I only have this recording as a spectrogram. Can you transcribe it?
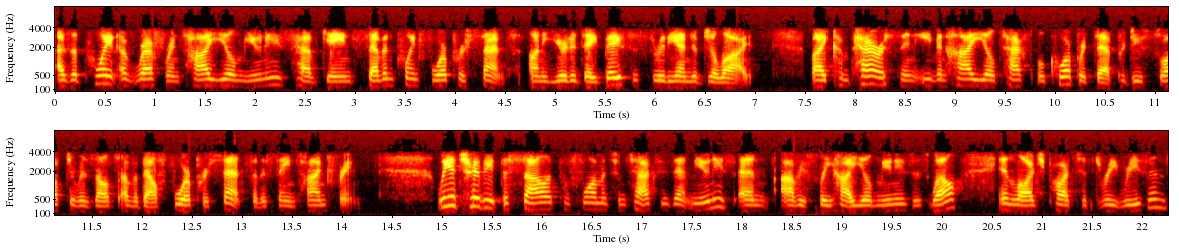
As a point of reference, high yield munis have gained 7.4% on a year to date basis through the end of July. By comparison, even high yield taxable corporate debt produced softer results of about 4% for the same time frame. We attribute the solid performance from tax exempt munis and obviously high yield munis as well in large part to three reasons.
